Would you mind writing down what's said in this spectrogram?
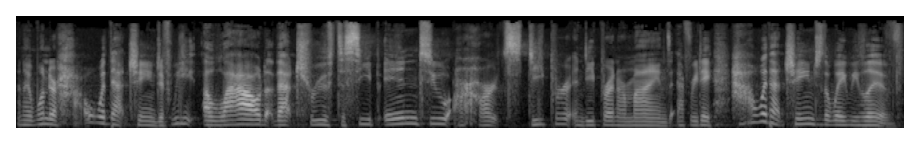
And I wonder how would that change if we allowed that truth to seep into our hearts deeper and deeper in our minds every day? How would that change the way we live?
